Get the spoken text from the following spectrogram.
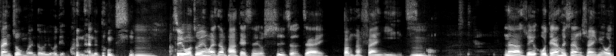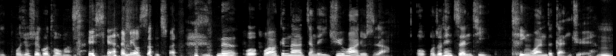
翻中文都有点困难的东西，嗯，所以我昨天晚上 podcast 有试着再帮他翻译一次哈。那所以我等下会上传，因为我我就睡过头嘛，所以现在还没有上传。那我我要跟大家讲的一句话就是啊，我我昨天整体听完的感觉，嗯，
